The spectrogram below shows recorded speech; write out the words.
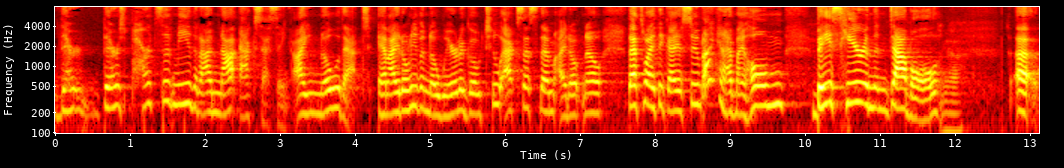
There there's parts of me that I'm not accessing. I know that. And I don't even know where to go to access them. I don't know. That's why I think I assumed I can have my home base here and then dabble. Yeah.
